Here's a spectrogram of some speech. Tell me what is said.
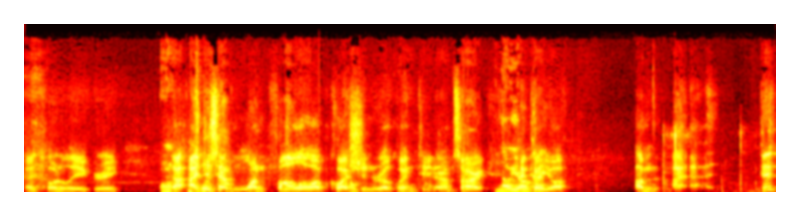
I totally agree. I I just have one follow up question, real quick, Tanner. I'm sorry. no, you're to cut okay. you off. Um, I, I, this,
